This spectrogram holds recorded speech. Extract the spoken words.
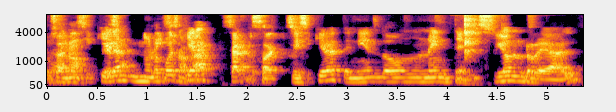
O sea, claro. ni siquiera. No lo ni puedes siquiera- hablar. Exacto. Exacto. Ni siquiera teniendo una intención real,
